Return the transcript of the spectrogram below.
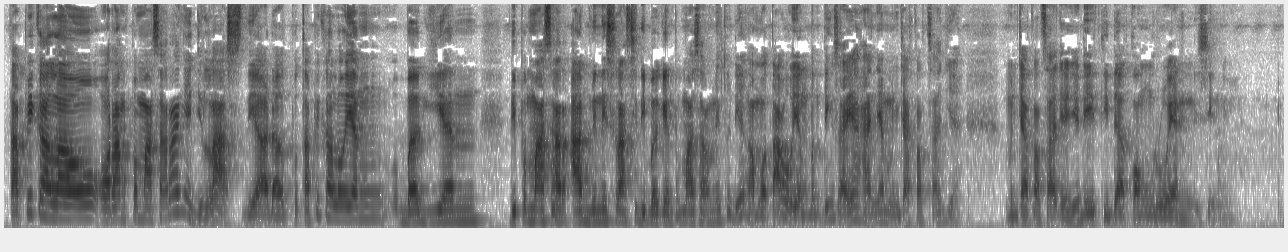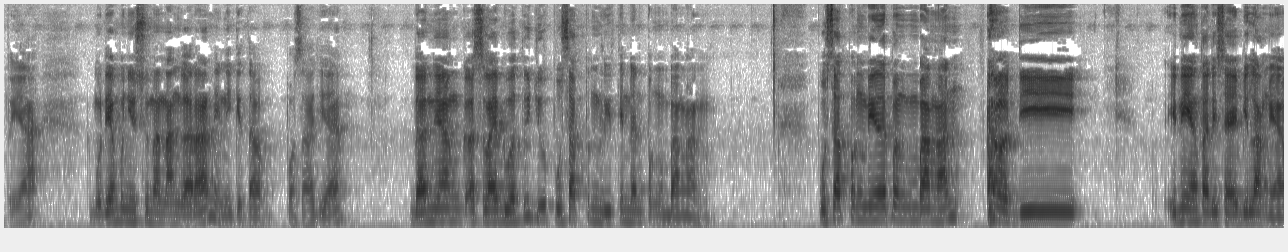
tapi kalau orang pemasarannya jelas dia ada output. Tapi kalau yang bagian di pemasar administrasi di bagian pemasaran itu dia nggak mau tahu. Yang penting saya hanya mencatat saja, mencatat saja. Jadi tidak kongruen di sini, gitu ya. Kemudian penyusunan anggaran ini kita pos saja. Dan yang ke slide 27 pusat penelitian dan pengembangan. Pusat penelitian dan pengembangan di ini yang tadi saya bilang ya,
